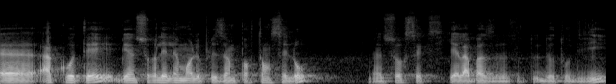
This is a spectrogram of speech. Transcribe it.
euh, à côté, bien sûr, l'élément le plus important, c'est l'eau. Bien sûr, c'est ce qui est la base de, toute vie.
